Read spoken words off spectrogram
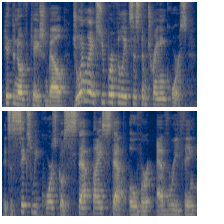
hit the notification bell, join my Super Affiliate System training course. It's a six week course, goes step by step over everything,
